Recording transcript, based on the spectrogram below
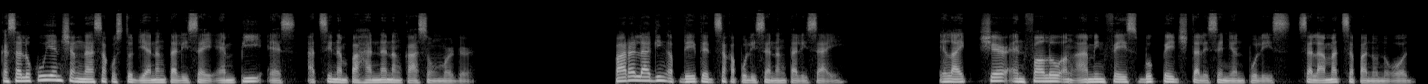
Kasalukuyan siyang nasa kustodya ng Talisay MPS at sinampahan na ng kasong murder. Para laging updated sa kapulisan ng Talisay, i-like, share and follow ang aming Facebook page Talisenyon Police. Salamat sa panunood.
